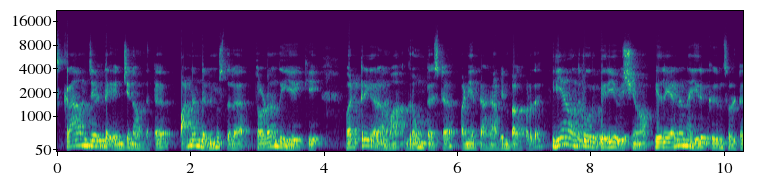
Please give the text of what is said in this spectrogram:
ஸ்கிராம்ஜெட் என்ஜினை வந்துட்டு பன்னெண்டு நிமிஷத்தில் தொடர்ந்து இயக்கி வெற்றிகரமாக கிரவுண்ட் டெஸ்ட்டை பண்ணியிருக்காங்க அப்படின்னு பார்க்கப்படுது. இது ஏன் வந்துட்டு ஒரு பெரிய விஷயம்? இதில் என்னென்ன இருக்குதுன்னு சொல்லிட்டு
